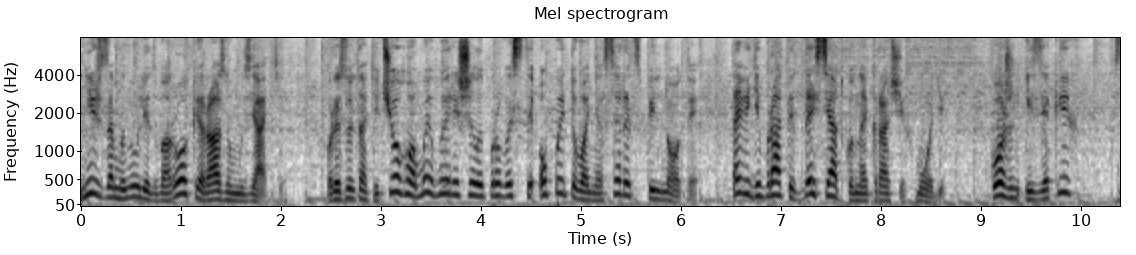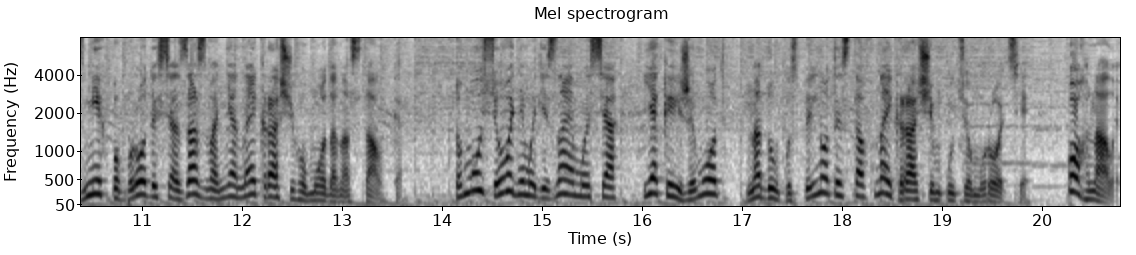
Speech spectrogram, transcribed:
ніж за минулі два роки разом узяті. У результаті чого ми вирішили провести опитування серед спільноти та відібрати десятку найкращих модів, кожен із яких зміг поборотися за звання найкращого мода на сталкер. Тому сьогодні ми дізнаємося, який же мод, на думку спільноти, став найкращим у цьому році. Погнали!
